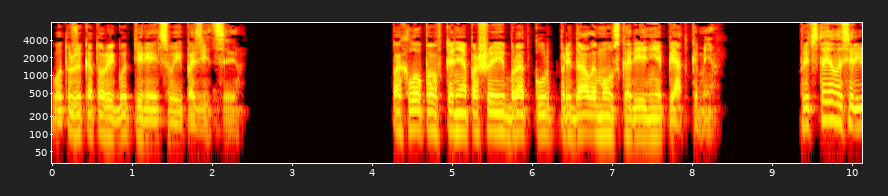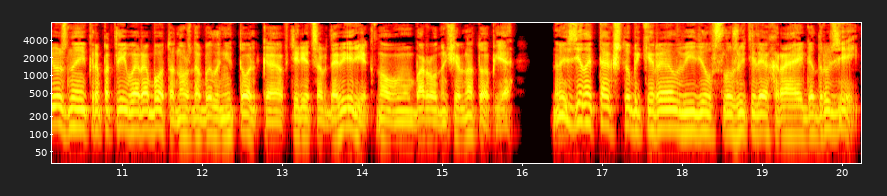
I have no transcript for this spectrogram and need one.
вот уже который год теряет свои позиции. Похлопав коня по шее, брат Курт придал ему ускорение пятками. Предстояла серьезная и кропотливая работа. Нужно было не только втереться в доверие к новому барону Чернотопья, но и сделать так, чтобы Кирелл видел в служителях Райга друзей.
